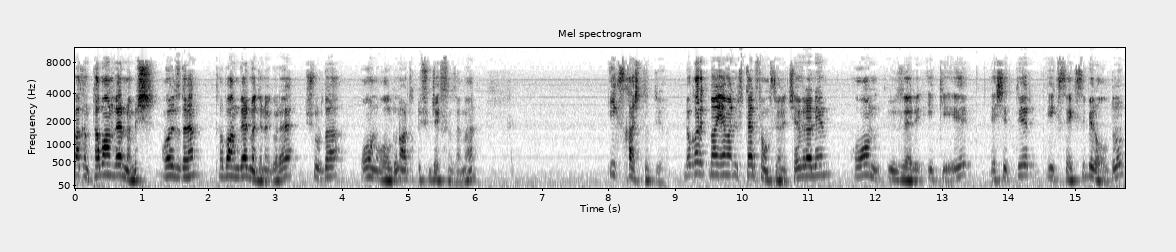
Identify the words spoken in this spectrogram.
Bakın taban vermemiş. O yüzden taban vermediğine göre şurada 10 olduğunu artık düşüneceksiniz hemen. x kaçtır diyor. Logaritmayı hemen üstel fonksiyonu çevirelim. 10 üzeri 2 eşittir x eksi 1 oldu.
